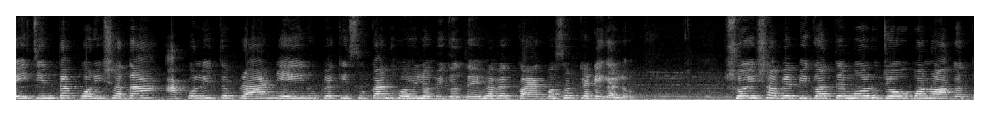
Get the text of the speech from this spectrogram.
এই চিন্তা করি সদা, আকলিত প্রাণ এই রূপে কিছুকাল হইল বিগত। এইভাবে কয়েক বছর কেটে গেল। শৈশবে বিগতে মোর যৌবন আগত।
